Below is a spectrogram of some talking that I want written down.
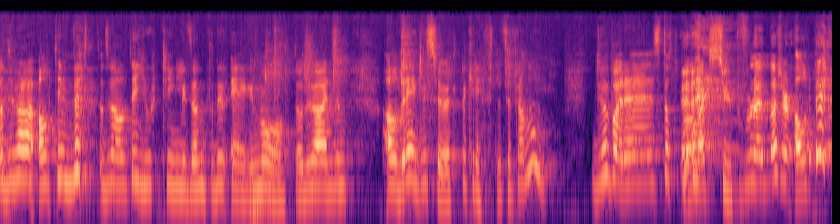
og du har alltid møtt, og du har alltid gjort ting liksom på din egen måte, og du har liksom aldri egentlig søkt bekreftelse fra noen. Du har bare stått på og vært superfornøyd med deg sjøl alltid.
